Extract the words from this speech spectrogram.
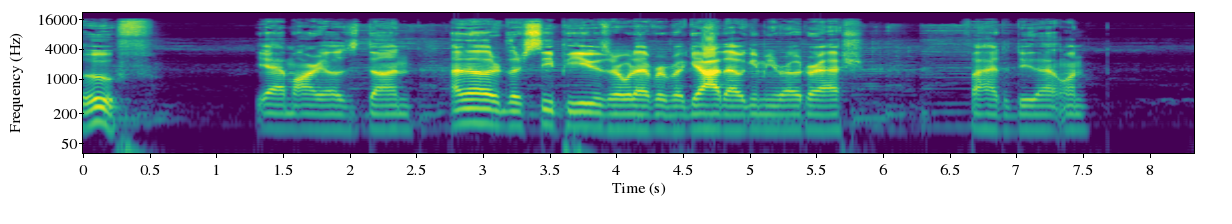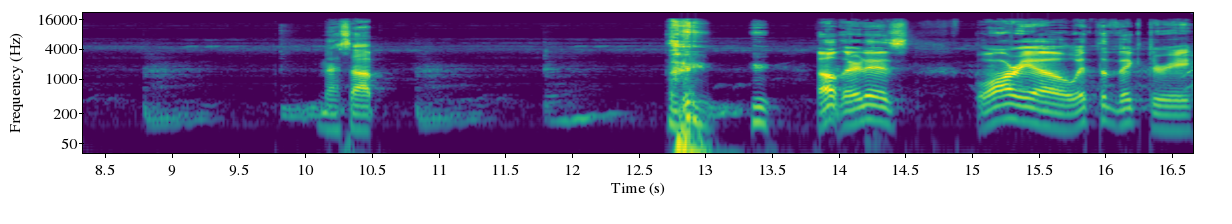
Oof. Yeah, Mario's done. I know they're, they're CPUs or whatever, but God, that would give me road rash if I had to do that one. Mess up. oh, there it is. Wario with the victory.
